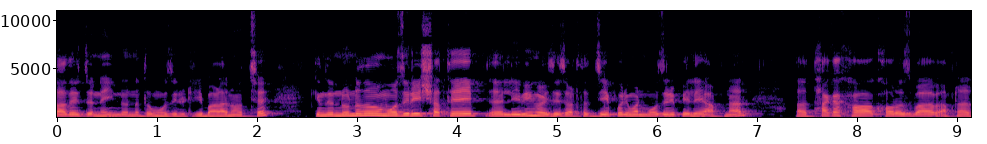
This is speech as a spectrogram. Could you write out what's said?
তাদের জন্যই ন্যূনতম মজুরিটি বাড়ানো হচ্ছে। কিন্তু ন্যূনতম মজুরির সাথে লিভিং ওয়েজেস অর্থাৎ যে পরিমাণ মজুরি পেলে আপনার থাকা খাওয়া খরচ বা আপনার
